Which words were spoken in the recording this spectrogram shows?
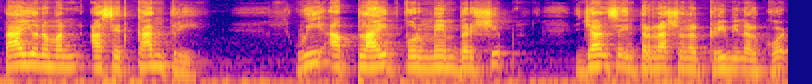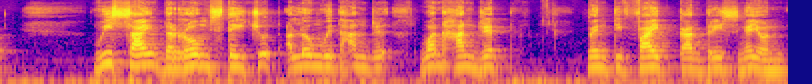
tayo naman as a country, we applied for membership dyan sa International Criminal Court. We signed the Rome Statute along with 100, 125 countries. Ngayon,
